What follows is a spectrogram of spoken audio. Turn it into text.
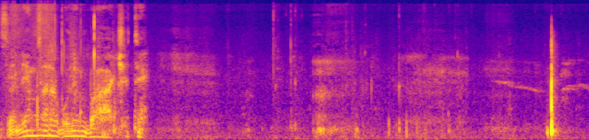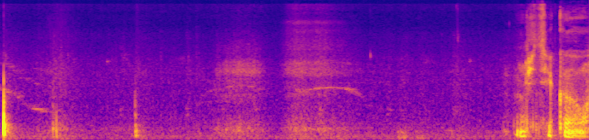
Залім зараз будемо бачити. Аж цікаво.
